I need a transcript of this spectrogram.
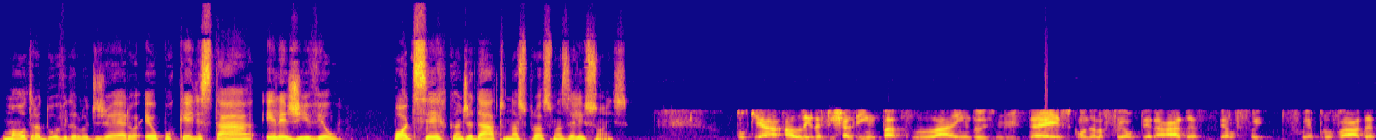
Uma outra dúvida, Ludgero, é o porquê ele está elegível, pode ser candidato nas próximas eleições. Porque a, a lei da ficha limpa, lá em 2010, quando ela foi alterada, ela foi, foi aprovada,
